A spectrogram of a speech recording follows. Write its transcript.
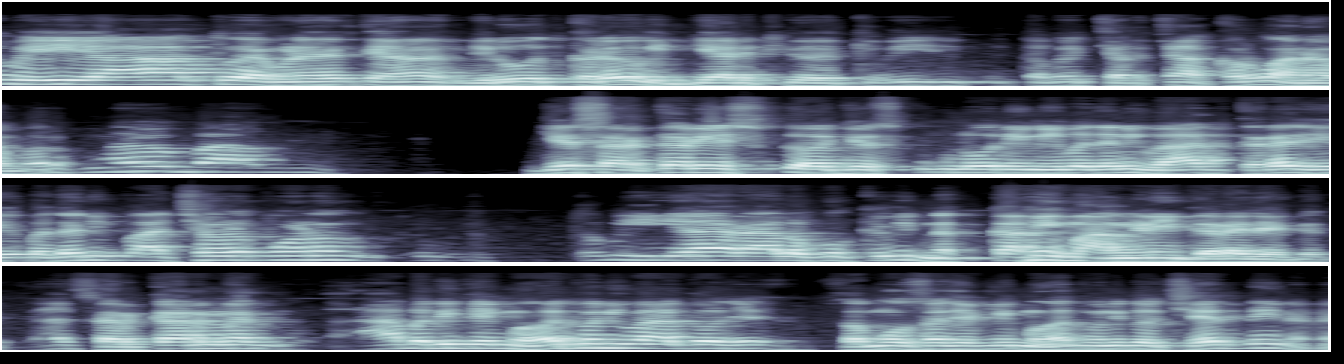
તો ભાઈ આ તો એમણે ત્યાં વિરોધ કર્યો વિદ્યાર્થીઓએ કે ભાઈ તમે ચર્ચા કરો આના પર હવે બા- જે સરકારી સ્ક- જે સ્કૂલોની ને એ બધાની વાત કરે છે એ બધાની પાછળ પણ તો યાર આ લોકો કેવી નકામી માંગણી કરે છે કે સરકારના આ બધી કઈ મહત્વની વાતો છે? સમોસા જેટલી મહત્વની તો છે જ નહીં ને.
